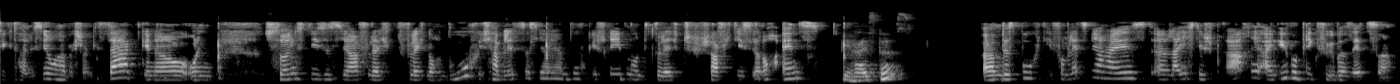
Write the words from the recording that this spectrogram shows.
Digitalisierung habe ich schon gesagt, genau. Und sonst dieses Jahr vielleicht, vielleicht noch ein Buch. Ich habe letztes Jahr ja ein Buch geschrieben und vielleicht schaffe ich dieses Jahr noch eins. Wie heißt das? Ähm, das Buch vom letzten Jahr heißt äh, Leichte Sprache, ein Überblick für Übersetzer.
